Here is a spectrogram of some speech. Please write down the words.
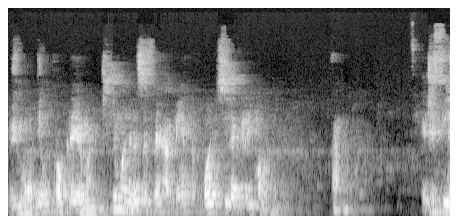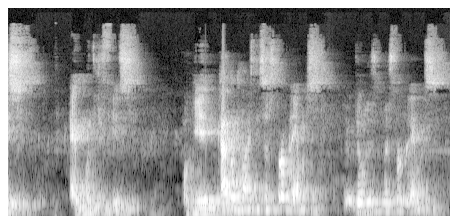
o irmão tem um problema. De que maneira essa ferramenta pode auxiliar aquele irmão? Tá? É difícil. É muito difícil. Porque cada um de nós tem seus problemas. Eu tenho os meus problemas.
